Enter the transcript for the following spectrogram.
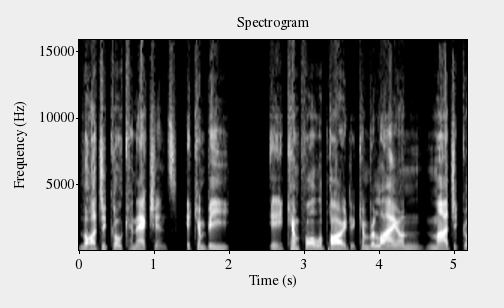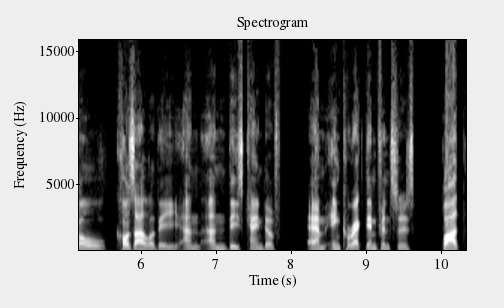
logical connections. It can be. It can fall apart. It can rely on magical causality and and these kind of um, incorrect inferences. But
